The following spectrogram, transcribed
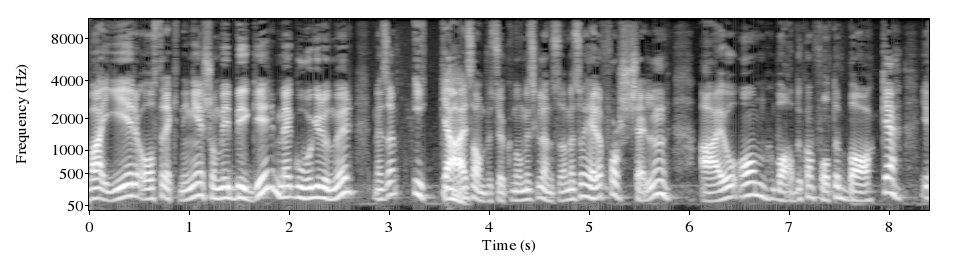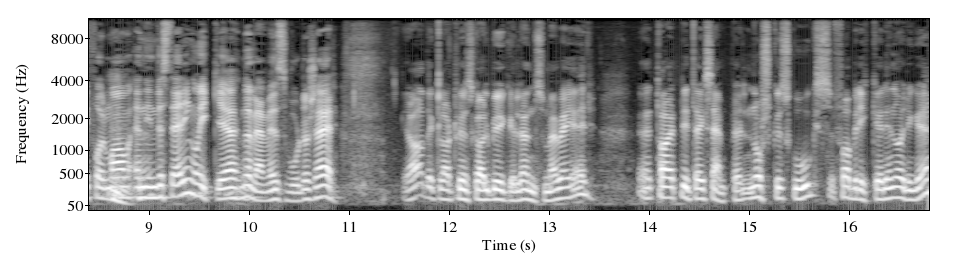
veier og strekninger som vi bygger med gode grunner, men som ikke er samfunnsøkonomisk lønnsomme. Så hele forskjellen er jo om hva du kan få tilbake i form av en investering, og ikke nødvendigvis hvor det skjer. Ja, det er klart hun skal bygge lønnsomme veier. Eh, Ta et lite eksempel. Norske Skogs fabrikker i Norge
